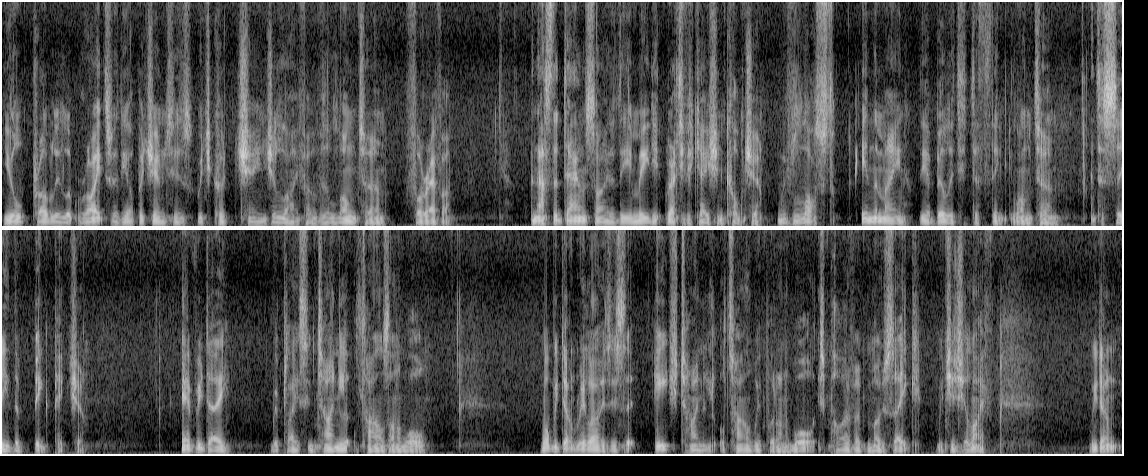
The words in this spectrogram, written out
you'll probably look right through the opportunities which could change your life over the long term forever. And that's the downside of the immediate gratification culture. We've lost, in the main, the ability to think long term and to see the big picture. Every day, we're placing tiny little tiles on a wall. What we don't realize is that each tiny little tile we put on a wall is part of a mosaic, which is your life. We don't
